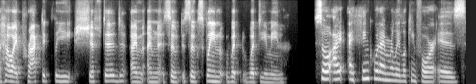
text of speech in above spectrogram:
how I practically shifted. I'm I'm so so explain what what do you mean? So I I think what I'm really looking for is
